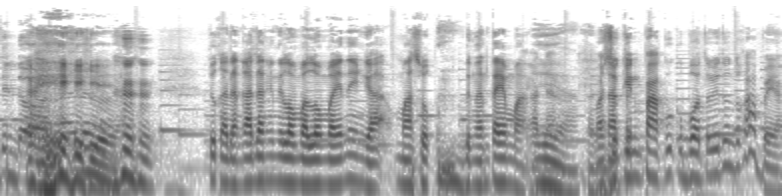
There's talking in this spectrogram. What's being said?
jedor. Iya. Itu kadang-kadang ini lomba-lomba ini nggak masuk dengan tema kadang. Iya, kan. Masukin paku ke botol itu untuk apa ya?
